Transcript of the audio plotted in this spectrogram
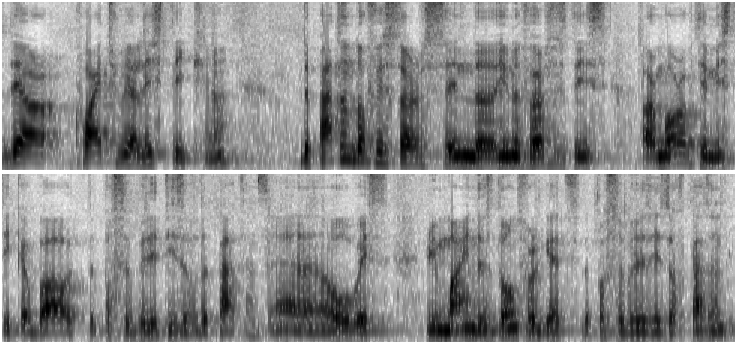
they are quite realistic. The patent officers in the universities are more optimistic about the possibilities of the patents and always remind us don't forget the possibilities of patenting.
